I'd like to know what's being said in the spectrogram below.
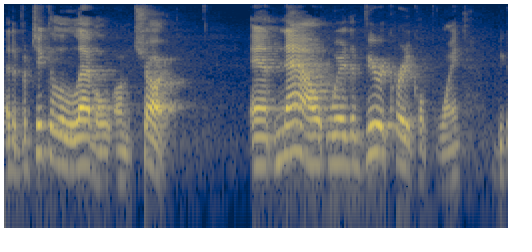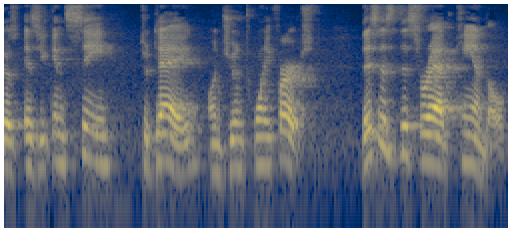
at a particular level on the chart. And now we're at a very critical point because as you can see today on June 21st, this is this red candle.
